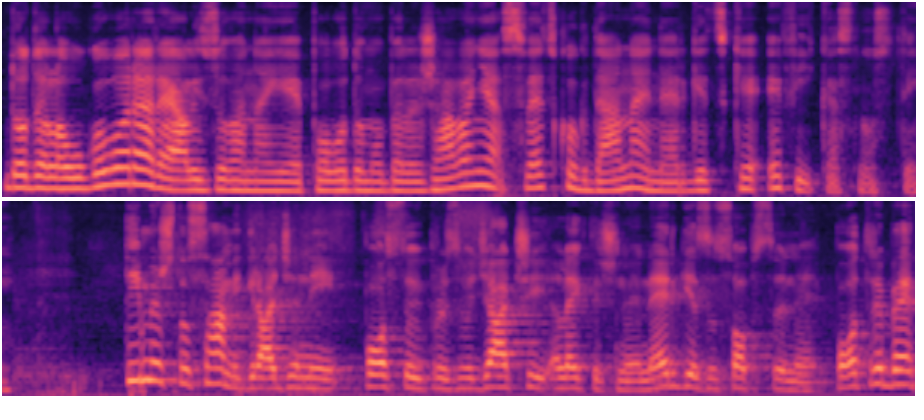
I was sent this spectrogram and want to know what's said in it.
Dodela ugovora realizovana je povodom obeležavanja Svetskog dana energetske efikasnosti. Time što sami građani postaju proizvođači električne energije za sobstvene potrebe,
